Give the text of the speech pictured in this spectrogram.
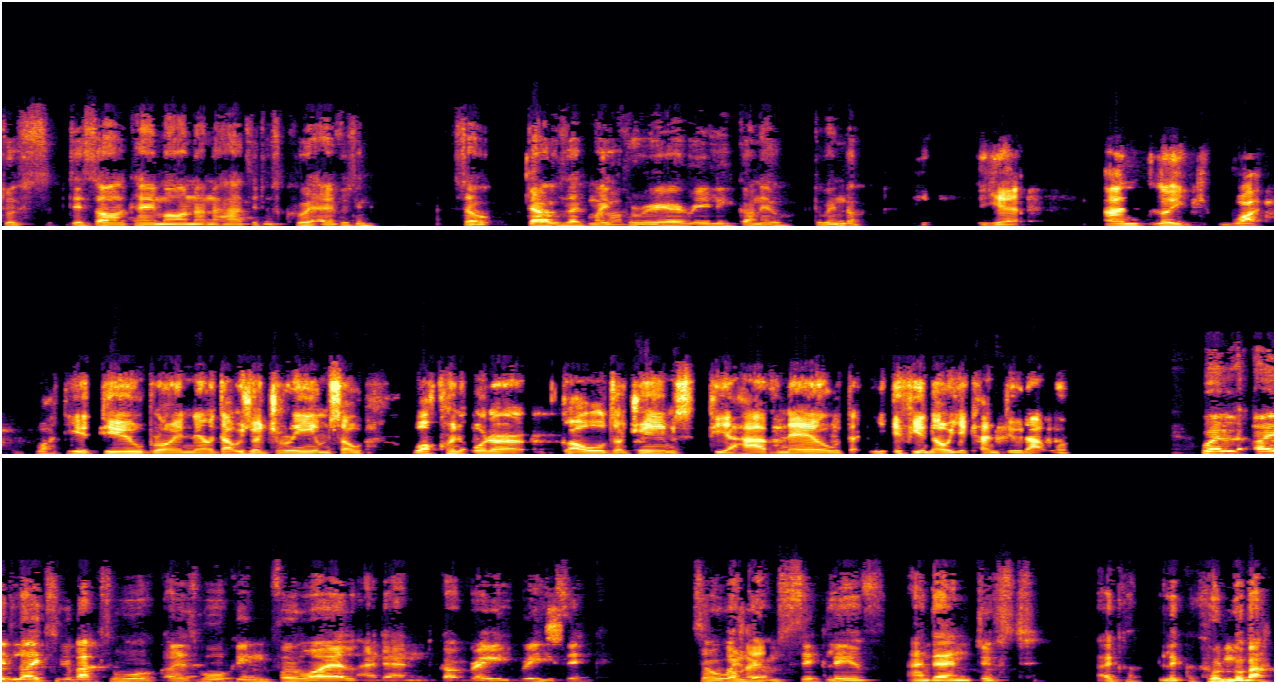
just this all came on, and I had to just quit everything. So that was like my Oh. career really gone out the window. yeah. And like what what do you do, Brian, now? That was your dream. So what kind of other goals or dreams do you have now that if you know you can't do that one? Well, I'd like to go back to work. I was working for a while and then got really, really sick. So I went Okay. out on sick leave and then just I like I couldn't go back.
